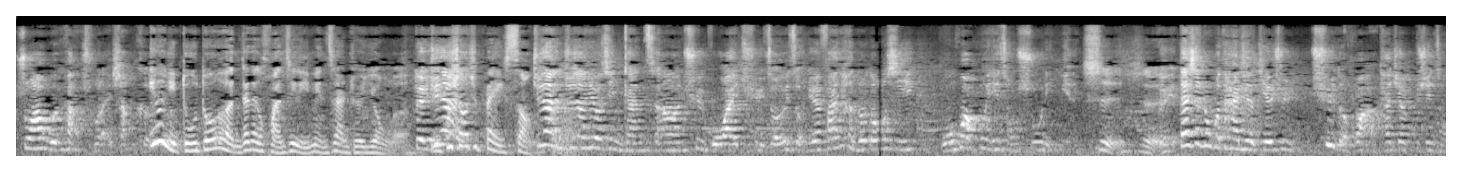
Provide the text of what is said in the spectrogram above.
抓文法出来上课。因为你读多了，你在那个环境里面，你自然就会用了。对，你不需要去背诵。就像你就像幼庆，你刚啊，去国外去走一走，你会发现很多东西文化不一定从书里面。是是。对，但是如果他还没有接去去的话，他就要必须从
